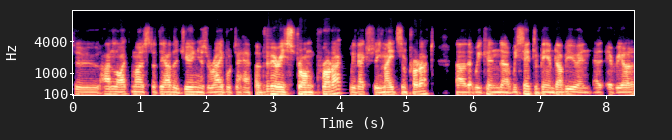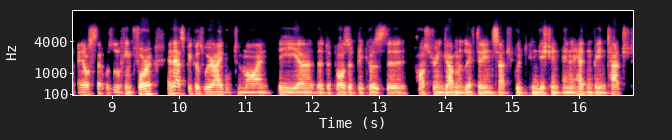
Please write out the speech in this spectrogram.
to, unlike most of the other juniors, are able to have a very strong product. We've actually made some product uh, that we can uh, we sent to BMW and uh, everyone else that was looking for it, and that's because we are able to mine the uh, the deposit because the Austrian government left it in such good condition and it hadn't been touched.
